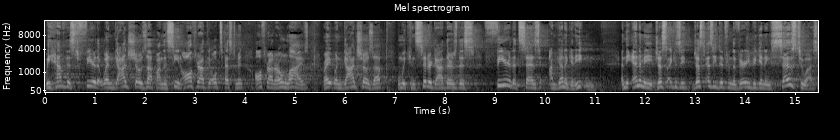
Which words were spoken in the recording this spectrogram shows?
we have this fear that when God shows up on the scene, all throughout the Old Testament, all throughout our own lives, right? When God shows up, when we consider God, there's this fear that says, I'm going to get eaten. And the enemy, just, like as he, just as he did from the very beginning, says to us,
